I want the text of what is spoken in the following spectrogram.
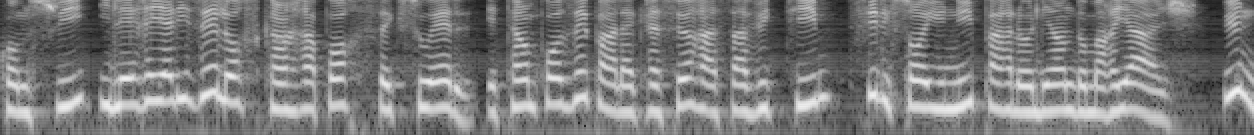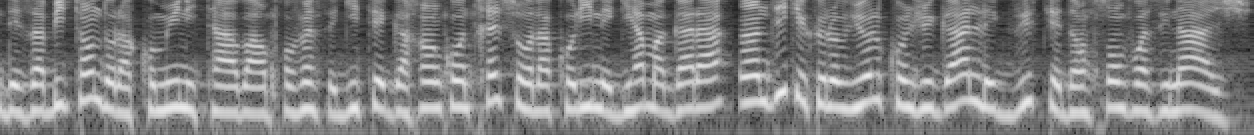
comme suit. Il est réalisé lorsqu'un rapport sexuel est imposé par l'agresseur à sa victime s'ils sont unis par le lien de mariage. Une des habitants de la commune Itaba en province de Gitega rencontrée sur la colline Gihamagara indique que le viol conjugal existe dans son voisinage.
